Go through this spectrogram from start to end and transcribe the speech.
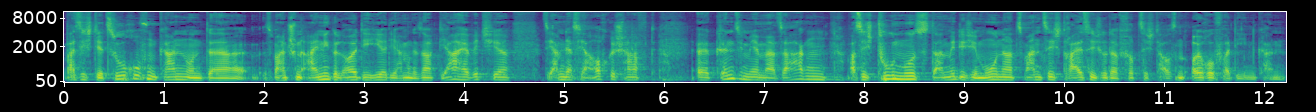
Was ich dir zurufen kann, und äh, es waren schon einige Leute hier, die haben gesagt, ja, Herr Witsch Sie haben das ja auch geschafft. Äh, können Sie mir mal sagen, was ich tun muss, damit ich im Monat 20, 30 oder 40.000 Euro verdienen kann?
